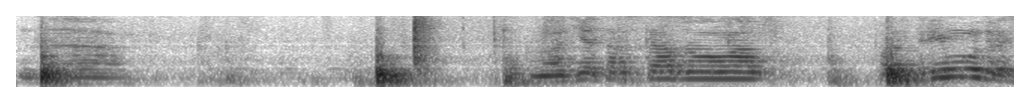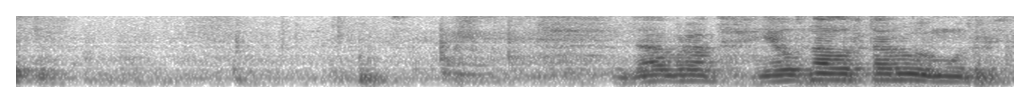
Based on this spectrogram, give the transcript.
Да. Но отец рассказывал нам про три мудрости. Да, брат, я узнал и вторую мудрость.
